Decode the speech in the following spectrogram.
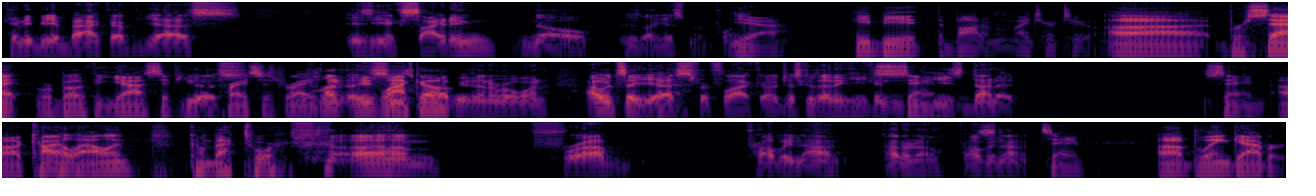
can he be a backup? Yes. Is he exciting? No. Is I guess my point. Yeah, he'd be at the bottom of my tier two. Uh, Brissett, we're both a yes if you the price is right. He's, he's Flacco? probably the number one. I would say yes for Flacco, just because I think he can. Same. He's done it. Same. Uh, Kyle Allen, comeback tour. um, prob, probably not. I don't know. Probably not. Same. Uh, Blaine Gabbert.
